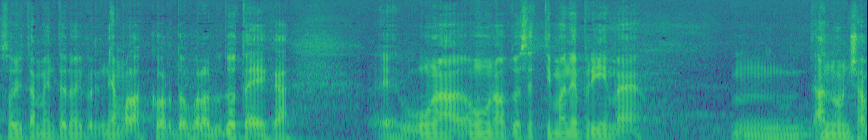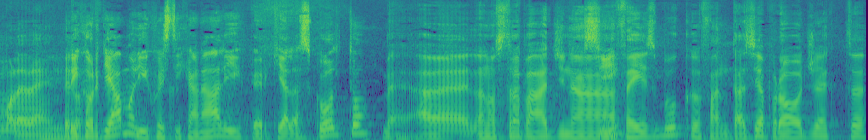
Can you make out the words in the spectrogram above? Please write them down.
solitamente noi prendiamo l'accordo con la ludoteca, eh, una, una o due settimane prima Mm, annunciamo l'evento. Ricordiamoli questi canali per chi è all'ascolto? Beh, eh, la nostra pagina sì. Facebook, Fantasia Project,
